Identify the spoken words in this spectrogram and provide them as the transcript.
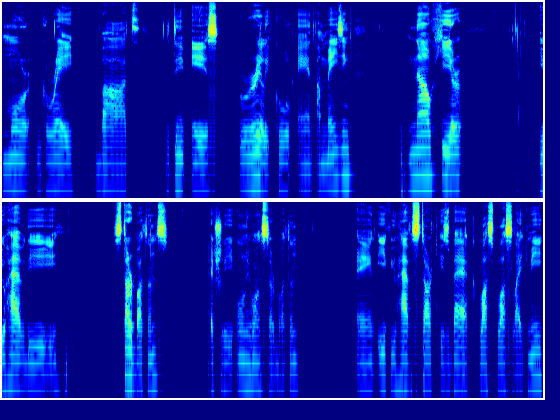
more gray but the theme is really cool and amazing. Now here you have the star buttons actually only one star button and if you have start is back plus plus like me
